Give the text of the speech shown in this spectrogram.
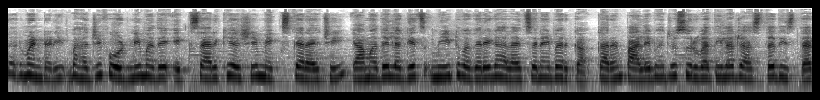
तर मंडळी भाजी फोडणीमध्ये एकसारखी अशी मिक्स करायची. यामध्ये लगेच मीठ वगैरे घालायचं नाही बरं का? कारण पालेभाज्या सुरुवातीला जास्त दिसतात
